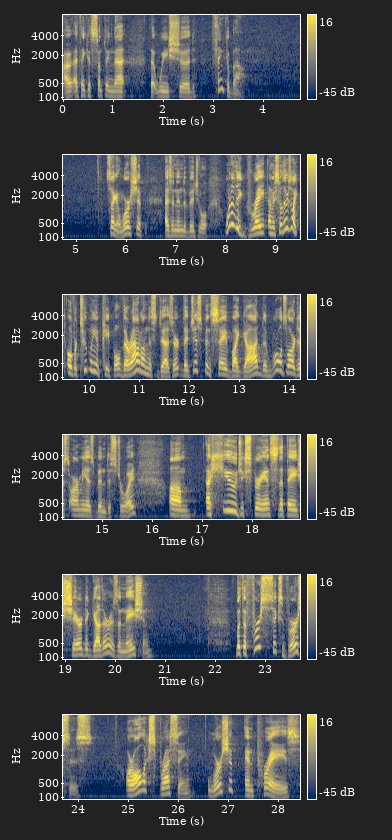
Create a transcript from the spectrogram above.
I, I think it's something that, that we should think about. Second, worship as an individual. One of the great, I mean, so there's like over 2 million people. They're out on this desert. They've just been saved by God. The world's largest army has been destroyed. Um, a huge experience that they shared together as a nation. But the first six verses are all expressing worship and praise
